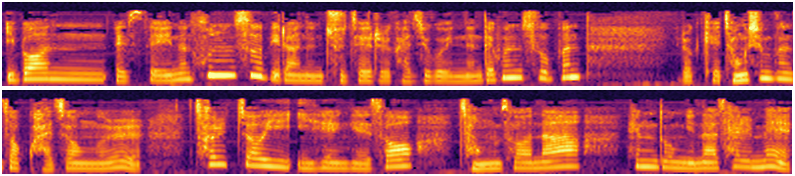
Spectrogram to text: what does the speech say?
이번 에세이는 훈습이라는 주제를 가지고 있는데 훈습은 이렇게 정신분석 과정을 철저히 이행해서 정서나 행동이나 삶에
